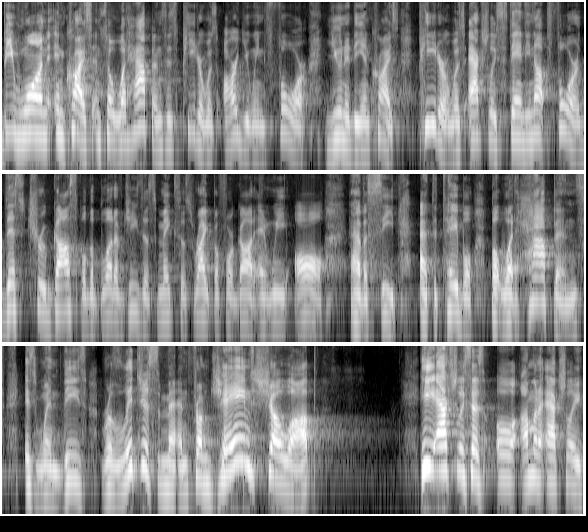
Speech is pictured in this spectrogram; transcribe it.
be one in Christ. And so what happens is Peter was arguing for unity in Christ. Peter was actually standing up for this true gospel. The blood of Jesus makes us right before God, and we all have a seat at the table. But what happens is when these religious men from James show up, he actually says, Oh, I'm going to actually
